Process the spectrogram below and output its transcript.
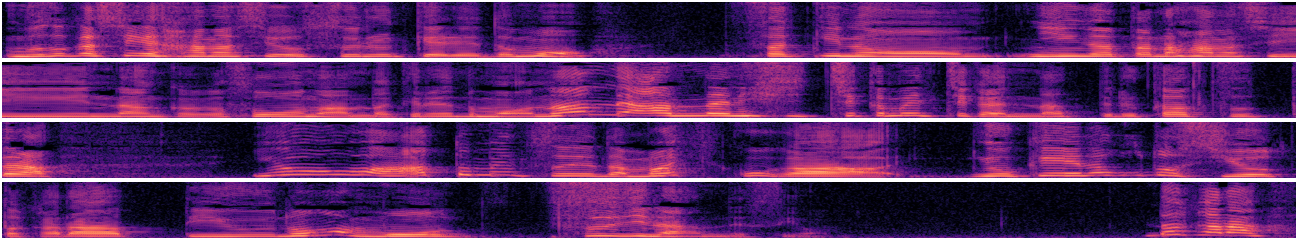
難しい話をするけれどもさっきの新潟の話なんかがそうなんだけれどもなんであんなにしっちゃかめっちゃかになってるかっつったら要は後目ついた真紀子が余計なことしよったからっていうのがもう筋なんですよ。だから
